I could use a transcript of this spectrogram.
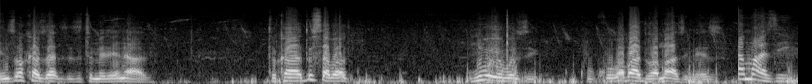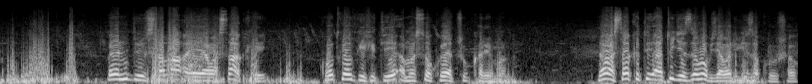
inzoka zitumereye nabi. Tukaba dusaba nk'ubuyobozi kuba baduha amazi meza. Amazi wenda ntidusaba aya wasake kuko twebwe twifitiye amasoko yacu karemano. N'abasake atugezeho byaba ari byiza kurushaho.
